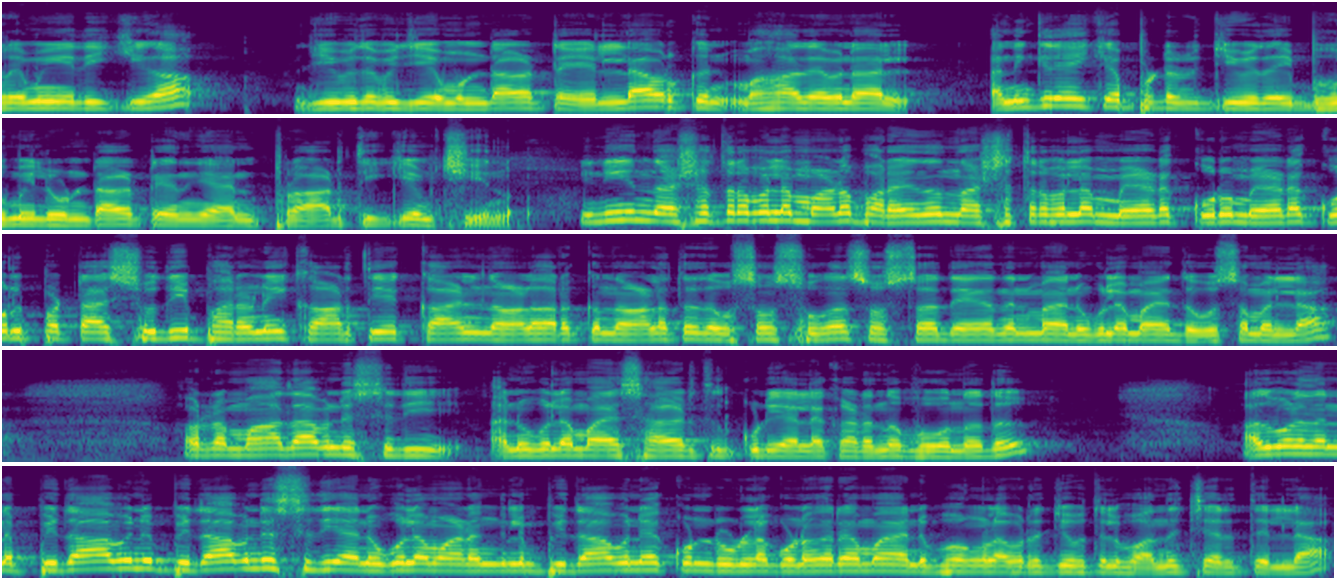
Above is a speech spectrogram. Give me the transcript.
ക്രമീകരിക്കുക. ജീവിത വിജയം ഉണ്ടാകട്ടെ. എല്ലാവർക്കും മഹാദേവനാൽ അനുഗ്രഹിക്കപ്പെട്ട ഒരു ജീവിതം ഈ ഭൂമിയിൽ ഉണ്ടാകട്ടെ എന്ന് ഞാൻ പ്രാർത്ഥിക്കുകയും ചെയ്യുന്നു. ഇനി നക്ഷത്രഫലമാണ് പറയുന്നത്. നക്ഷത്രഫലം മേടക്കൂർ മേടക്കൂറിൽപ്പെട്ട അശ്വതി ഭരണി കാർത്തികക്കാൽ നാളെ നടക്കുന്ന നാളത്തെ ദിവസം സുഖം സ്വസ്ഥ ദേഹന്മാർ അനുകൂലമായ ദിവസമല്ല. അവരുടെ മാതാവിന്റെ സ്ഥിതി അനുകൂലമായ സാഹചര്യത്തിൽ കൂടിയല്ല കടന്നു പോകുന്നത് അതുപോലെ തന്നെ പിതാവിന് പിതാവിന്റെ സ്ഥിതി അനുകൂലമാണെങ്കിലും പിതാവിനെ കൊണ്ടുള്ള ഗുണകരമായ അനുഭവങ്ങൾ അവരുടെ ജീവിതത്തിൽ വന്നു ചേരത്തില്ല.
